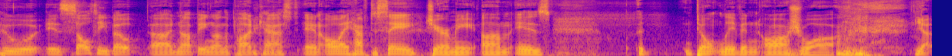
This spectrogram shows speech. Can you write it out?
who is salty about uh, not being on the podcast, and all I have to say, Jeremy, um, is uh, don't live in Oshawa. Yeah.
